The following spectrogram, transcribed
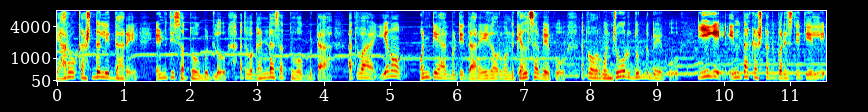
ಯಾರೋ ಕಷ್ಟದಲ್ಲಿದ್ದಾರೆ. ಹೆಂಡತಿ ಸತ್ತು ಹೋಗ್ಬಿಟ್ಲು, ಅಥವಾ ಗಂಡ ಸತ್ತು ಹೋಗ್ಬಿಟ್ಟ, ಅಥವಾ ಏನೋ ಒಂಟಿ ಆಗಿಬಿಟ್ಟಿದ್ದಾರೆ, ಈಗ ಅವ್ರಿಗೊಂದು ಕೆಲಸ ಬೇಕು, ಅಥವಾ ಅವ್ರಿಗೊಂಚೂರು ದುಡ್ಡು ಬೇಕು. ಹೀಗೆ ಇಂಥ ಕಷ್ಟದ ಪರಿಸ್ಥಿತಿಯಲ್ಲಿ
